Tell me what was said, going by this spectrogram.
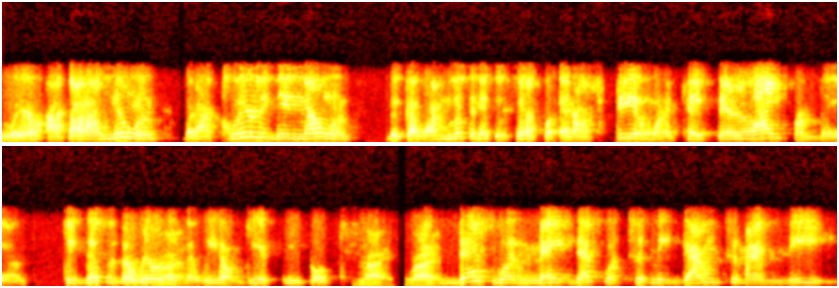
well, I thought I knew him, but I clearly didn't know him because I'm looking at this heifer and I still want to take their life from them. See, this is the realness Right. that we don't give people Right. Right. that's what made that's what took me down to my knees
